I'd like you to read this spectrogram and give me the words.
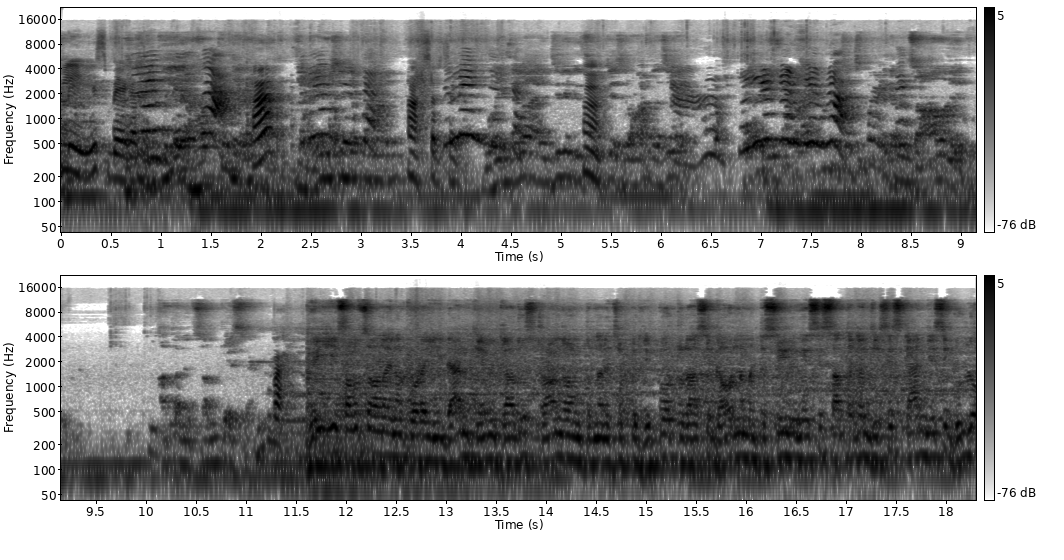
ప్లీజ్ బేగం సరే సరే. అతన్ని చంపేశాడు. వెయ్యి సంవత్సరాలైనా కూడా ఈ డ్యామ్ ఏమి కాదు స్ట్రాంగ్గా ఉంటుందని చెప్పి రిపోర్టు రాసి గవర్నమెంట్ సీల్ వేసి సంతకం చేసి స్కాన్ చేసి గుళ్ళో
